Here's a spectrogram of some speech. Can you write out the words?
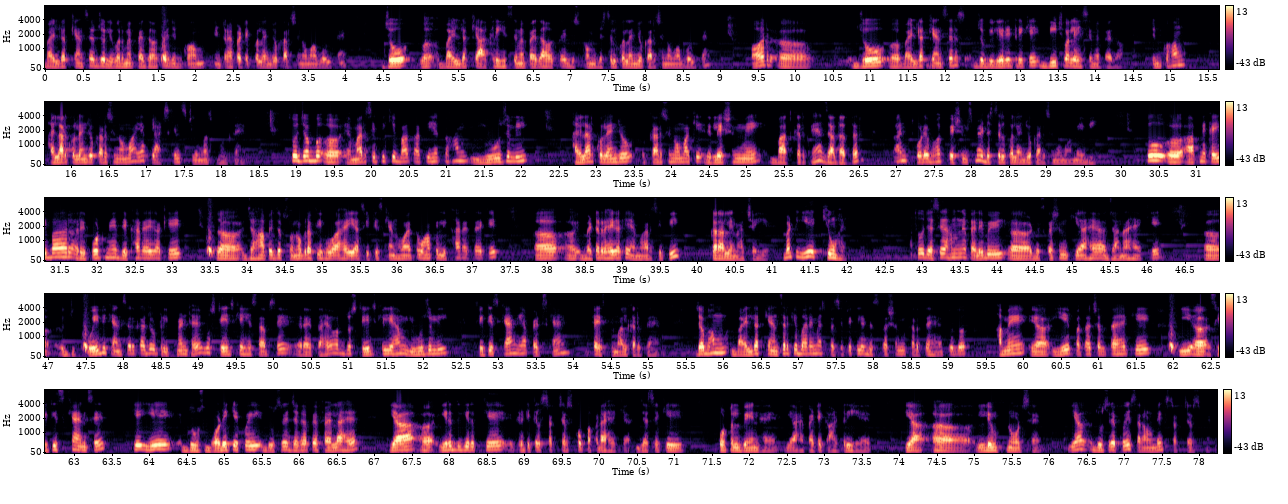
बाइल कैंसर जो लिवर में पैदा होता है जिनको हम इंट्रापेटिक कोलेंजो कार्सिनोमा बोलते हैं जो बाइल डक के आखिरी हिस्से में पैदा होते हैं जिसको हम डिस्टल कोलेंजो कार्सिनोमा बोलते हैं। और जो बाइल डक जो बिलियरी के बीच वाले हिस्से में पैदा होते हैं जिनको हम हाइलार कोलेंजो कार्सिनोमा या क्लैटस्किन ट्यूमर्स बोलते हैं। सो so, जब एमआरसीपी की बात आती है तो हम यूजली हाइलार कोलेंजो कार्सिनोमा के रिलेशन में बात करते हैं ज़्यादातर एंड थोड़े बहुत पेशेंट्स में डिस्टल कोलेंजो कार्सिनोमा में भी। तो आपने कई बार रिपोर्ट में देखा रहेगा कि जहाँ पे जब सोनोग्राफी हुआ है या सीटी स्कैन हुआ है तो वहाँ पे लिखा रहता है कि बेटर रहेगा कि एमआरसीपी करा लेना चाहिए। बट ये क्यों है? तो जैसे हमने पहले भी डिस्कशन किया है, जाना है कि कोई भी कैंसर का जो ट्रीटमेंट है, वो स्टेज के हिसाब से रहता है और जो स्टेज के लिए हम यूजली सी स्कैन या पेट स्कैन का इस्तेमाल करते हैं। जब हम बाइल्डक कैंसर के बारे में स्पेसिफिकली डिस्कशन करते हैं तो, तो हमें ये पता चलता है कि सी टी स्कैन से कि ये बॉडी के कोई दूसरे जगह पे फैला है या इर्द गिर्द के क्रिटिकल स्ट्रक्चर्स को पकड़ा है क्या? जैसे कि पोर्टल वेन है या हेपेटिक आर्टरी है या लिम्फ नोड्स है या दूसरे कोई सराउंडिंग स्ट्रक्चर्स में।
